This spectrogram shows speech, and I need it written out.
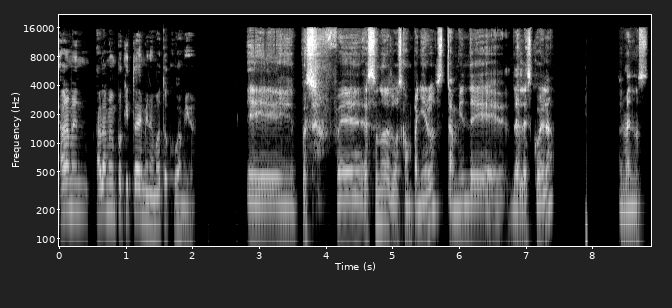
háblame, háblame, un poquito de Minamoto Q, amigo. Eh, pues fue, es uno de los compañeros también de, de la escuela. Al menos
